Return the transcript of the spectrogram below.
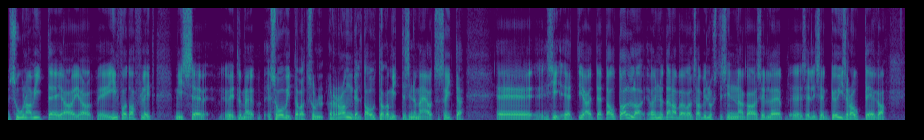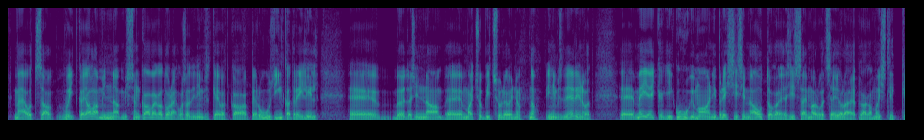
suunaviite ja, ja infotahvleid, mis ütleme, soovitavad sul rangelt autoga mitte sinna mäe otsa sõita et ja et jätta auto alla, on ju tänapäeval saab ilusti sinna ka selle sellise köisraudteega mäe otsa võid ka jala minna, mis on ka väga tore, osad inimesed käivad ka Peruus Inka treilil mööda sinna Machu Picchule on ju, noh, inimesed on erinevad. meie ikkagi kuhugi maani pressisime autoga ja siis saime aru, et see ei ole väga mõistlik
